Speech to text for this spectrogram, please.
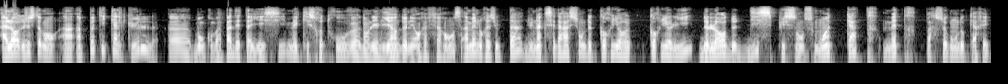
Alors justement, un, petit calcul, euh, bon qu'on va pas détailler ici, mais qui se retrouve dans les liens donnés en référence, amène au résultat d'une accélération de Coriolis de l'ordre de 10 puissance moins 4 mètres par seconde au carré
